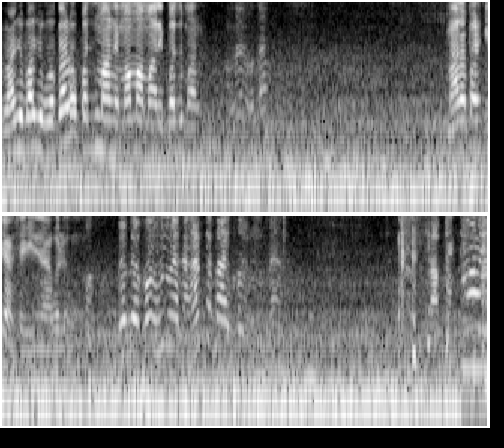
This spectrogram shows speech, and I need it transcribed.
બાજુ બાજુ વગાડો પદ્મા ને મામા મારી પદ્મા મારા પાસે ક્યાં છે એના વડે ઓએ,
